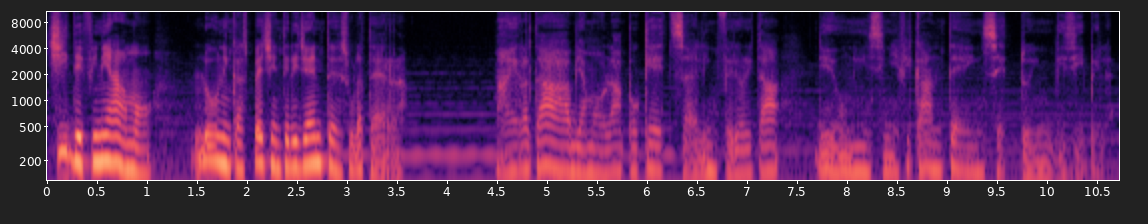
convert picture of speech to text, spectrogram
ci definiamo l'unica specie intelligente sulla Terra. Ma in realtà abbiamo la pochezza e l'inferiorità di un insignificante insetto invisibile.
